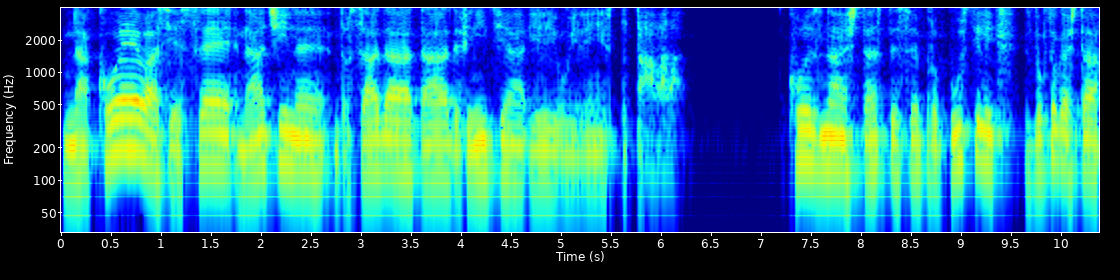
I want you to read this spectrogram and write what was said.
Na koje vas je sve načine do sada ta definicija ili uvjerenje sputavala? Ko zna šta ste sve propustili zbog toga što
